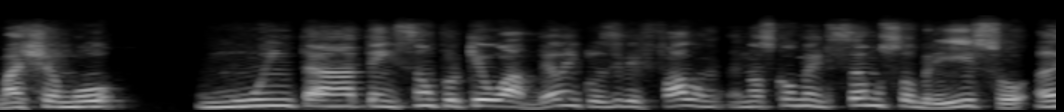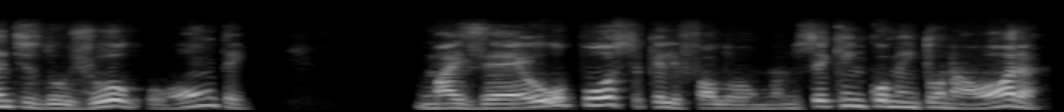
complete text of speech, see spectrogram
mas chamou muita atenção, porque o Abel, inclusive, fala, nós conversamos sobre isso antes do jogo, ontem, mas é o oposto que ele falou. Não sei quem comentou na hora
